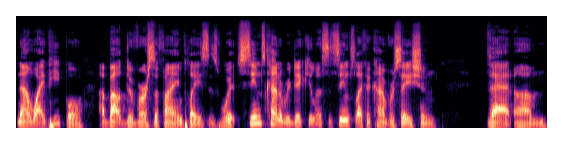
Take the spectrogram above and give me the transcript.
non white people about diversifying places, which seems kind of ridiculous. It seems like a conversation that um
